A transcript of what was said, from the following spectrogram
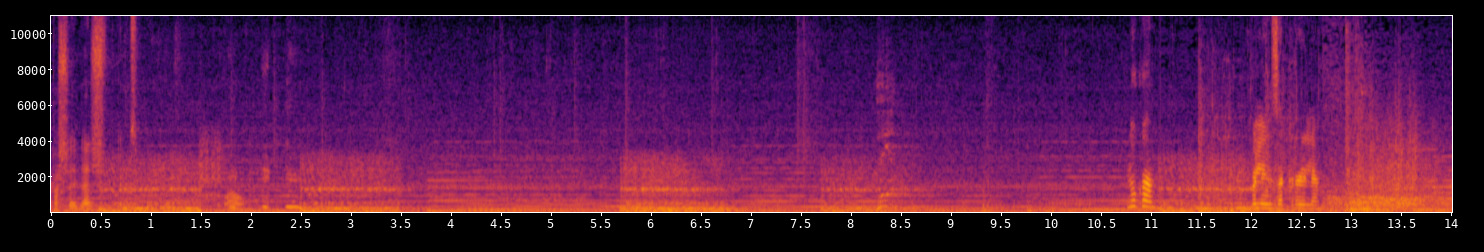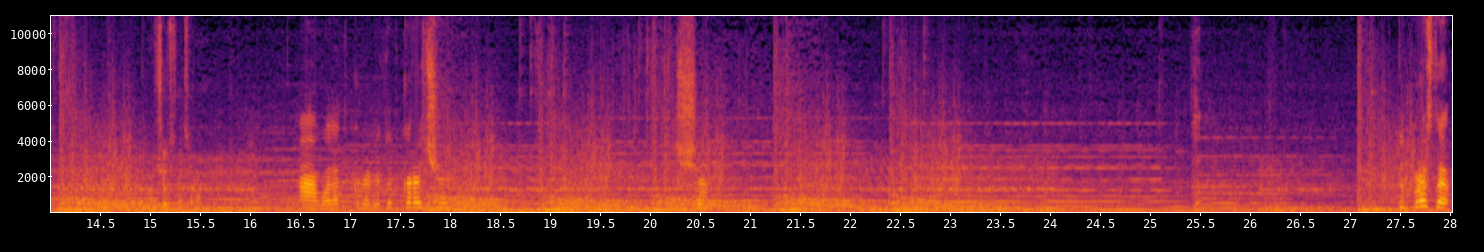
пошли дальше, в принципе. Вау. Блин, закрыли. Ну что ты хотела? А, вот открыли. Тут, короче... Ща. Тут просто,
